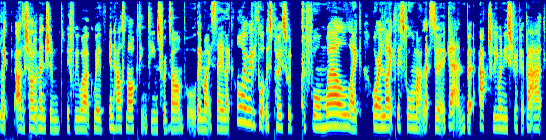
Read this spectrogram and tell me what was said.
like, as Charlotte mentioned, if we work with in house marketing teams, for example, they might say, like, oh, I really thought this post would perform well, like, or I like this format, let's do it again. But actually, when you strip it back,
